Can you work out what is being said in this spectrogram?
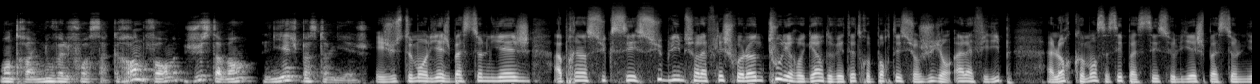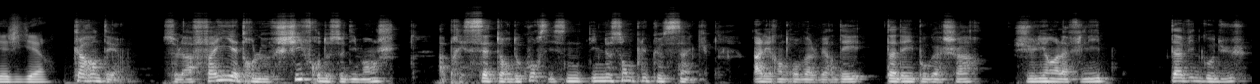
montrant une nouvelle fois sa grande forme juste avant Liège-Bastogne-Liège. Et justement, Liège-Bastogne-Liège, après un succès sublime sur la flèche wallonne, tous les regards devaient être portés sur Julien Alaphilippe. Alors comment ça s'est passé ce Liège-Bastogne-Liège hier? 41. Cela a failli être le chiffre de ce dimanche. Après 7 heures de course, ils ne sont plus que 5. Alejandro Valverde, Tadej Pogachar, Julien Alaphilippe, David Godu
